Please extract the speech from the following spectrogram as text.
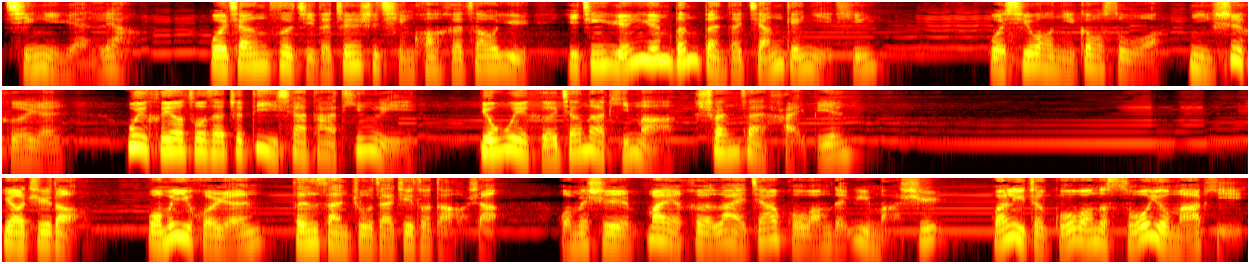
请你原谅。”我将自己的真实情况和遭遇已经原原本本的讲给你听，我希望你告诉我你是何人，为何要坐在这地下大厅里，又为何将那匹马拴在海边？要知道，我们一伙人分散住在这座岛上，我们是麦赫赖加国王的御马师，管理着国王的所有马匹。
